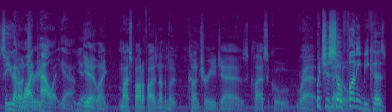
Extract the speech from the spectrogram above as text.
So you got a wide palette, yeah. yeah. like my Spotify is nothing but country, jazz, classical, rap, Which is so funny because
